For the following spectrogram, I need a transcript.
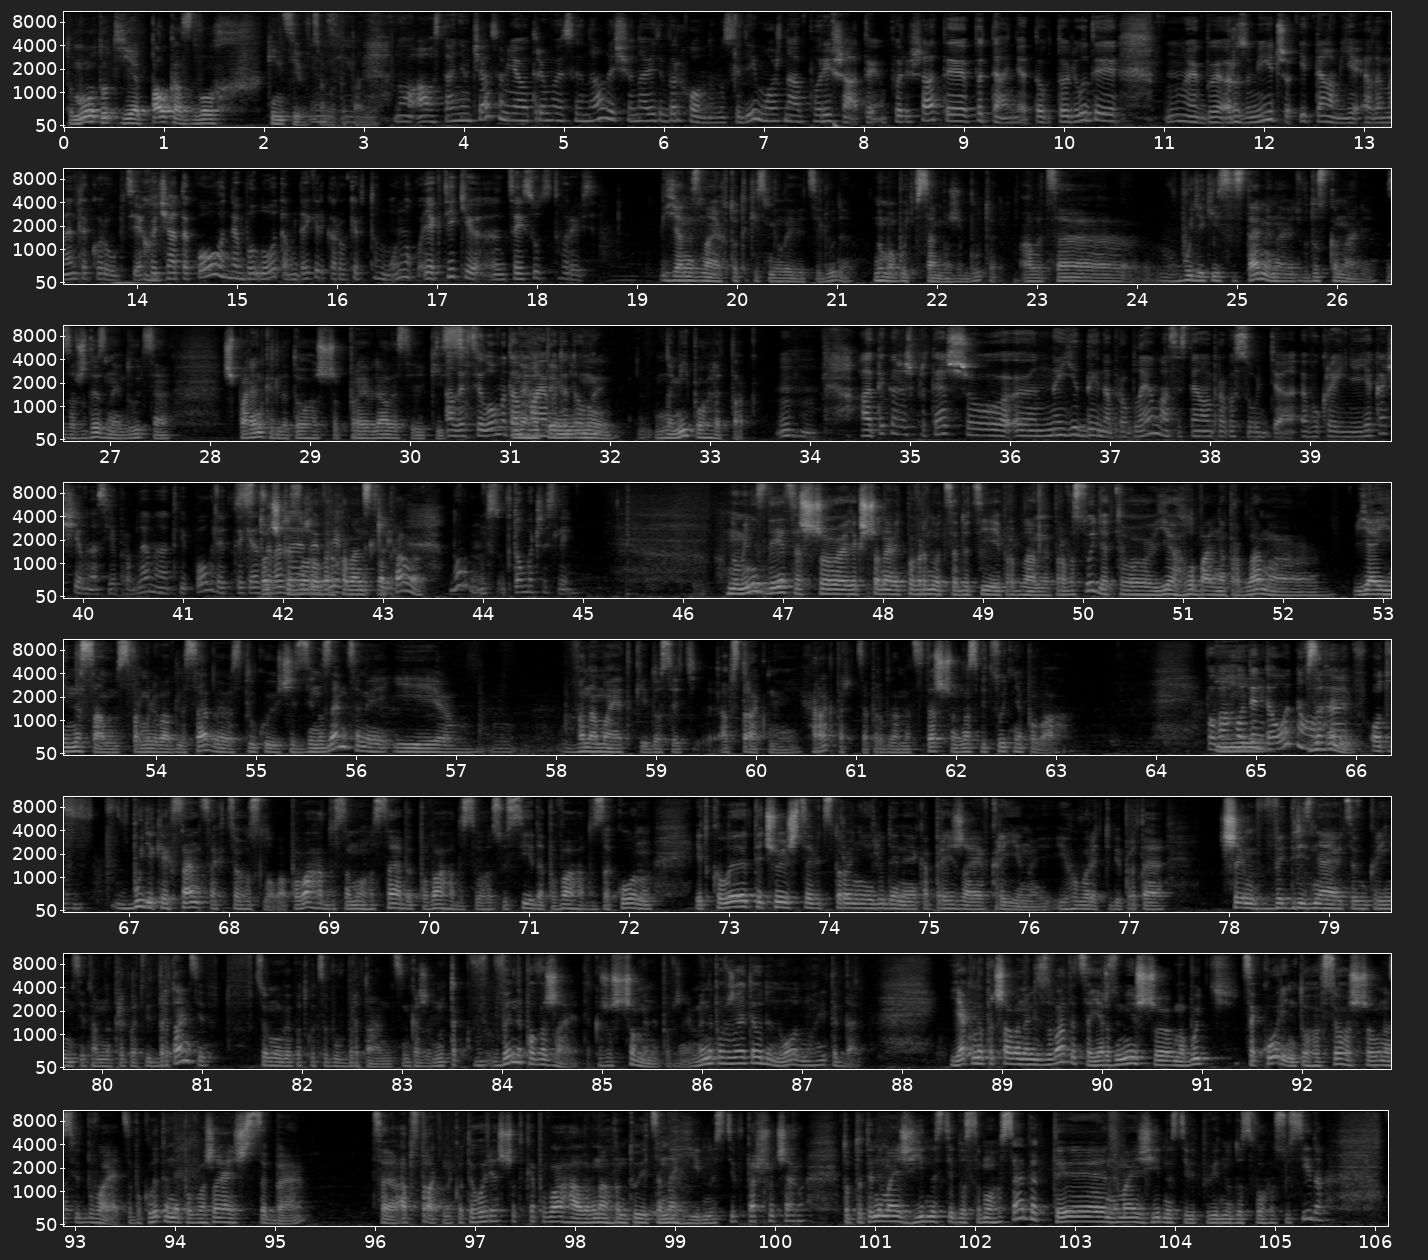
Тому тут є палка з двох кінців в цьому питанні. Ну а останнім часом я отримую сигнали, що навіть в Верховному суді можна порішати, порішати питання. Тобто люди ну, якби розуміють, що і там є елементи корупції. Хоча такого не було там декілька років тому. Ну як тільки е, цей суд створився. Я не знаю, хто такі сміливі ці люди. Ну, мабуть, все може бути, але це в будь-якій системі, навіть в досконалій, завжди знайдуться шпаринки для того, щоб проявлялися якісь Але в цілому там негативні. має бути добре. Ну, на мій погляд, так. Угу. А ти кажеш про те, що е, не єдина проблема система правосуддя в Україні. Яка ще в нас є проблема, на твій погляд? З точки зору верховенства права. Ну, в тому числі. Ну, мені здається, що якщо навіть повернутися до цієї проблеми правосуддя, то є глобальна проблема. Я її не сам сформулював для себе, спілкуючись з іноземцями, і вона має такий досить абстрактний характер. Ця проблема. Це те, що у нас відсутня повага. Повага І один до одного. Взагалі, ви- от в, в будь-яких сенсах цього слова: повага до самого себе, повага до свого сусіда, повага до закону. І коли ти чуєш це від сторонньої людини, яка приїжджає в країну і, і говорить тобі про те, чим відрізняються українці, там, наприклад, від британців. В цьому випадку це був британець. Він каже: Ну так ви не поважаєте. Я кажу, що ми не поважаємо? Ви не поважаєте один одного і так далі. Я коли почав аналізувати це, я розумію, що, мабуть, це корінь того всього, що у нас відбувається. Бо коли ти не поважаєш себе, це абстрактна категорія, що таке повага, але вона ґрунтується на гідності в першу чергу. Тобто ти не маєш гідності до самого себе, ти не маєш гідності відповідно до свого сусіда,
